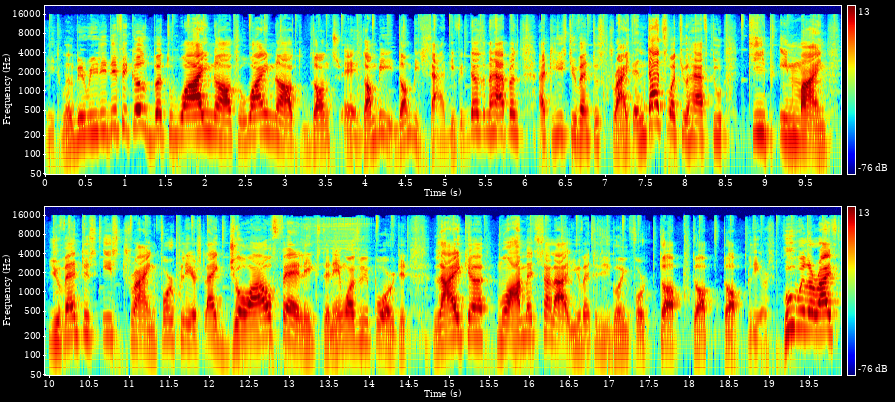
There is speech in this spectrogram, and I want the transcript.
It will be really difficult, but why not? Why not? Don't eh, don't be don't be sad. If it doesn't happen, at least Juventus tried, and that's what you have to keep in mind. Juventus is trying for players like Joao Felix, the name was reported, like uh, Mohamed Salah. Juventus is going for top, top, top players. Who will arrive?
